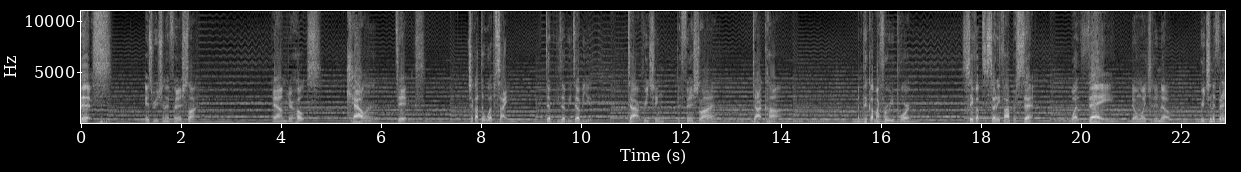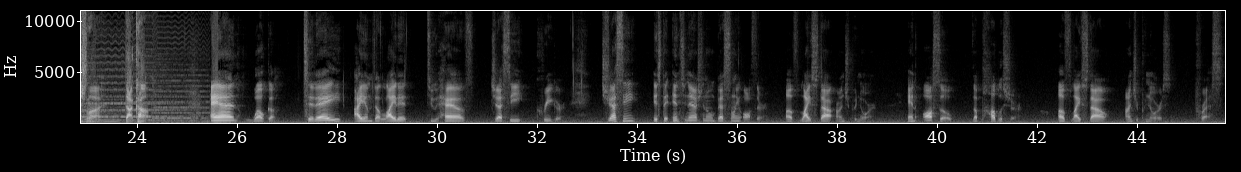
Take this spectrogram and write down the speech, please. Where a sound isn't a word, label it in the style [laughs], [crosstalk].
This is Reaching the Finish Line. And I'm your host, Kallen Diggs. Check out the website, www.reachingthefinishline.com. And pick up my free report. Save up to 75% what they don't want you to know. ReachingTheFinishLine.com. And welcome. Today, I am delighted to have Jesse Krieger. Jesse is the international best-selling author of Lifestyle Entrepreneur and also the publisher of Lifestyle Entrepreneurs Press.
